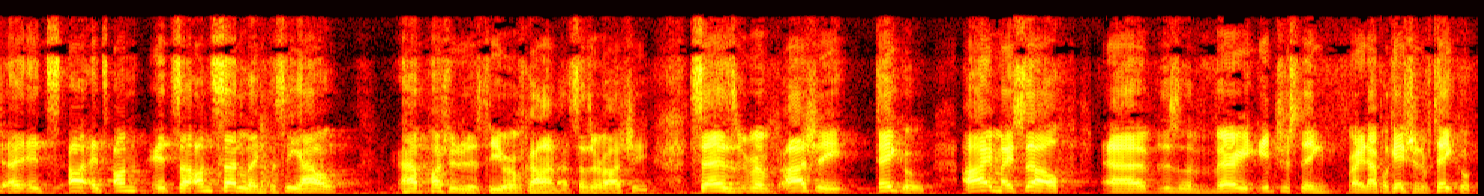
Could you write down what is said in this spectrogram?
it's uh, it's un, it's uh, unsettling to see how how pashut it is to you, Rav Kahana, says Rashi. Says Rav Ashi, Teku. I myself, uh, this is a very interesting right application of Teku.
